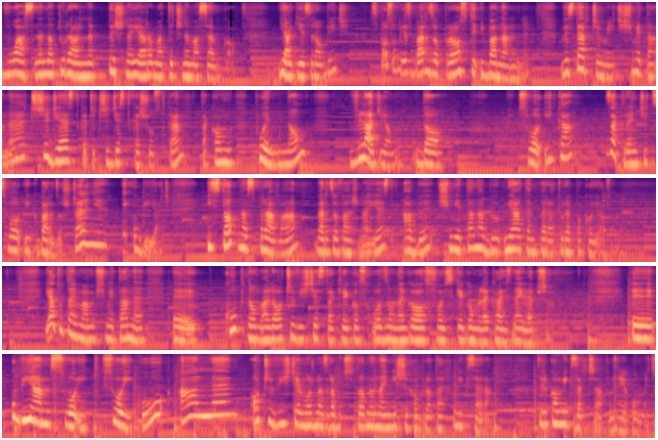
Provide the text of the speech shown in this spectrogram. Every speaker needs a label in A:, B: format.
A: własne, naturalne, pyszne i aromatyczne masełko. Jak je zrobić? Sposób jest bardzo prosty i banalny. Wystarczy mieć śmietanę 30 czy 36, taką płynną, wlać ją do słoika, zakręcić słoik bardzo szczelnie i ubijać. Istotna sprawa, bardzo ważna jest, aby śmietana miała temperaturę pokojową. Ja tutaj mam śmietanę y, kupną, ale oczywiście z takiego schłodzonego swojskiego mleka jest najlepsza. Y, ubijam słoik, w słoiku, ale oczywiście można zrobić to na najniższych obrotach miksera. Tylko mikser trzeba później umyć.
